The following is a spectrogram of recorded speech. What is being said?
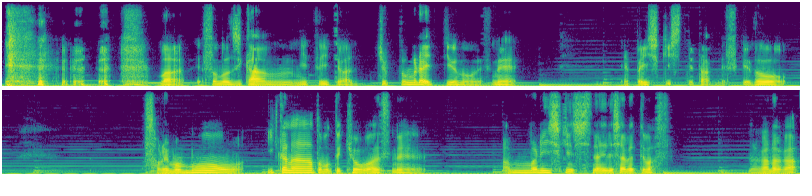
まあ、その時間については10分ぐらいっていうのをですね、やっぱ意識してたんですけど、それももういいかなと思って今日はですね、あんまり意識しないで喋ってます。なかなか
